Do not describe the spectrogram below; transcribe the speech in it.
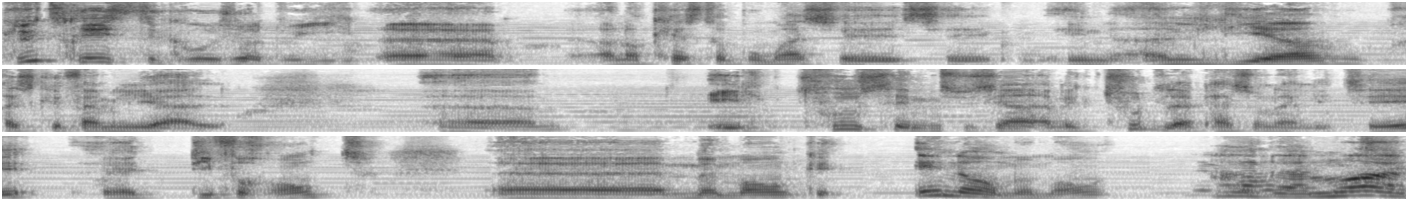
plus triste qu'aujourd'hui. Euh, un orchestre, pour moi, c'est un lien presque familial. Euh, et tous ces musiciens, avec toute la personnalité euh, différente, me manquent énormément. Ah bah moi,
